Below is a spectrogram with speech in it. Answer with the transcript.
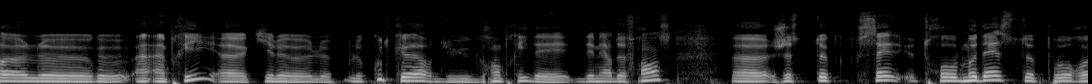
euh, euh, un, prix qui est le, coup de cœur du Grand Prix des, maires de France. Je te sais trop modeste pour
